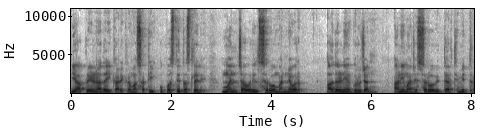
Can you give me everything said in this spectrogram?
या प्रेरणादायी कार्यक्रमासाठी उपस्थित असलेले मंचावरील सर्व मान्यवर आदरणीय गुरुजन आणि माझे सर्व विद्यार्थी मित्र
